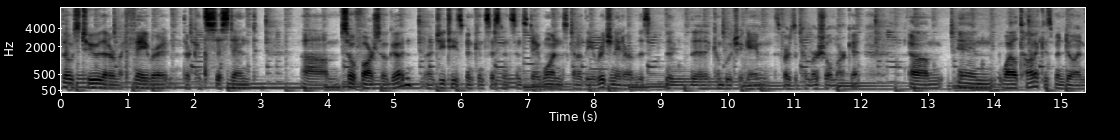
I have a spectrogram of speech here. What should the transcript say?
those two that are my favorite. They're consistent. Um, so far, so good. Uh, GT's been consistent since day one. It's kind of the originator of this the, the kombucha game as far as the commercial market. Um, and Wild Tonic has been doing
